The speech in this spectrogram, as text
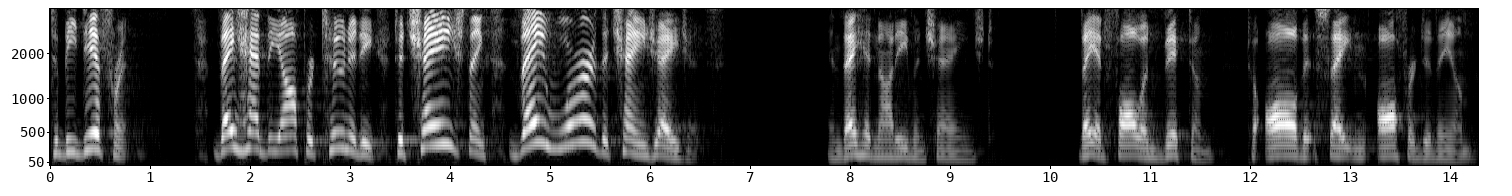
to be different. They had the opportunity to change things. They were the change agents, and they had not even changed. They had fallen victim to all that Satan offered to them.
